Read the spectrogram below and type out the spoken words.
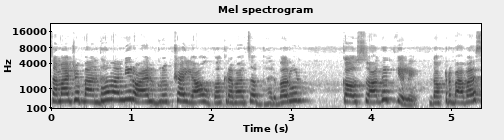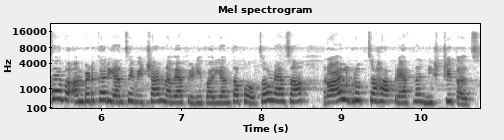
समाज बांधवांनी रॉयल ग्रुपच्या या उपक्रमाचं भरभरून कौ स्वागत केले. डॉक्टर बाबासाहेब आंबेडकर यांचे विचार नव्या पिढीपर्यंत पोहोचवण्याचा रॉयल ग्रुपचा हा प्रयत्न निश्चितच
